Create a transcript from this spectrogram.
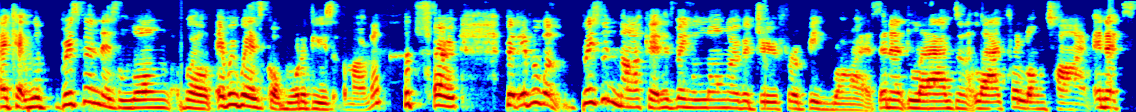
Okay, well, Brisbane is long, well, everywhere's got water views at the moment. so, but everyone, Brisbane market has been long overdue for a big rise and it lagged and it lagged for a long time. And it's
